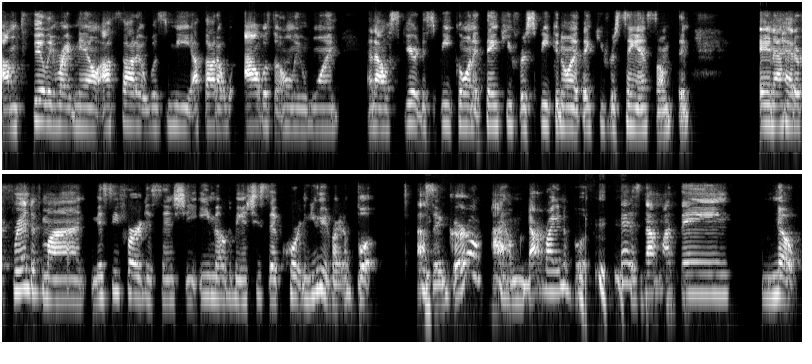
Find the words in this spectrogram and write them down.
I'm feeling right now. I thought it was me. I thought I, I was the only one, and I was scared to speak on it. Thank you for speaking on it. Thank you for saying something. And I had a friend of mine, Missy Ferguson, she emailed me and she said, Courtney, you need to write a book. I said, girl, I am not writing a book. That is not my thing. No.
